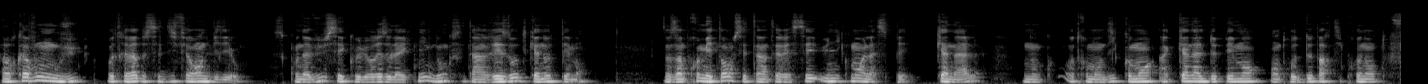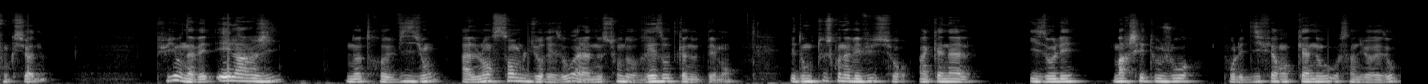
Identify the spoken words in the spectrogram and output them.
Alors qu'avons-nous vu au travers de ces différentes vidéos? Ce qu'on a vu, c'est que le réseau Lightning, donc, c'est un réseau de canaux de paiement. Dans un premier temps, on s'était intéressé uniquement à l'aspect canal, donc autrement dit, comment un canal de paiement entre deux parties prenantes fonctionne. Puis on avait élargi notre vision à l'ensemble du réseau, à la notion de réseau de canaux de paiement. Et donc tout ce qu'on avait vu sur un canal isolé marchait toujours pour les différents canaux au sein du réseau,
